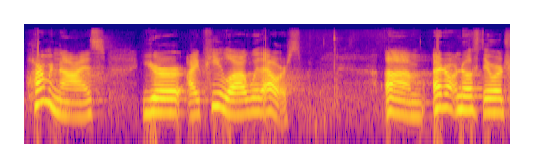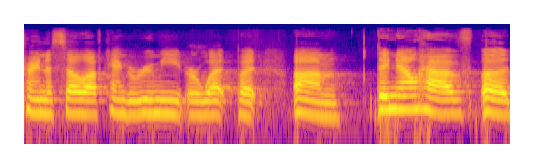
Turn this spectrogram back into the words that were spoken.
harmonize your IP law with ours. Um, I don't know if they were trying to sell off kangaroo meat or what, but um, they now have uh,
